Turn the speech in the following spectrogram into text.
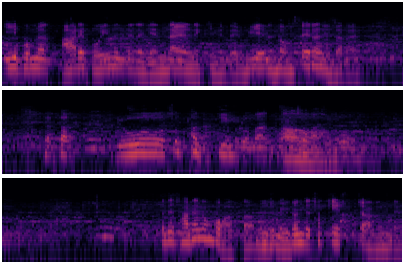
이게 보면 아래 보이는 데는 옛날 느낌인데 위에는 너무 세련이잖아요. 딱 요 소파 느낌으로만 어. 맞춰가지고 근데 잘 해놓은 것 같다. 요즘에 이런 데 찾기 쉽지 않은데.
